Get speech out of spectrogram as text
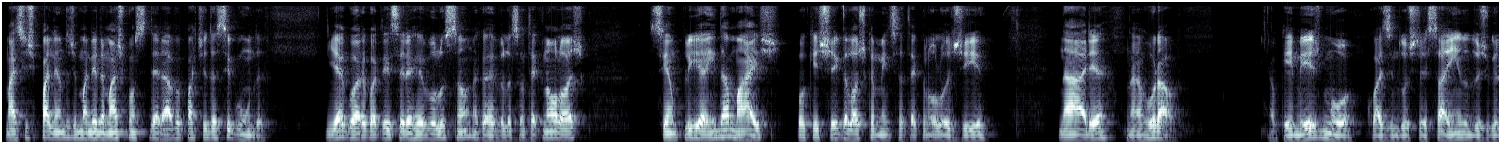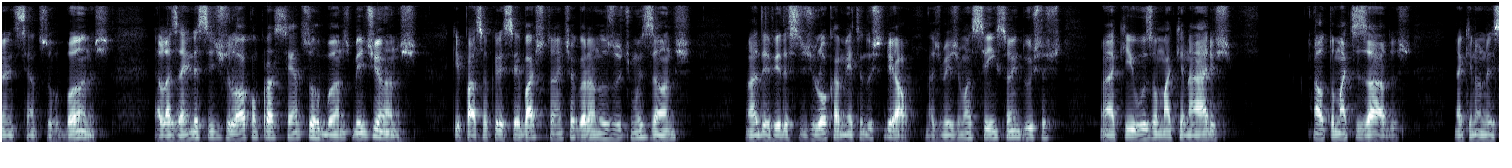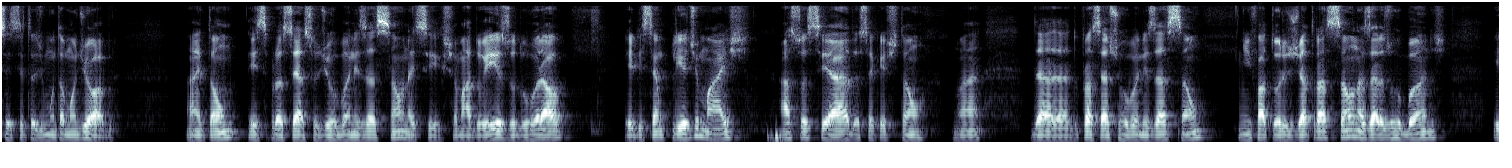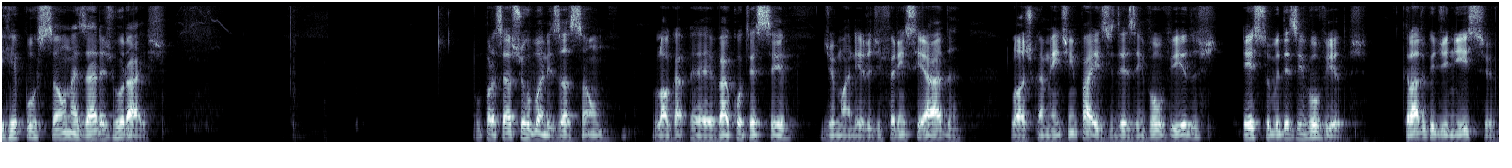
mas se espalhando de maneira mais considerável a partir da segunda. E agora, com a terceira revolução, né, com a revolução tecnológica, se amplia ainda mais, porque chega, logicamente, essa tecnologia na área na rural. Ok? Mesmo com as indústrias saindo dos grandes centros urbanos, elas ainda se deslocam para centros urbanos medianos, que passam a crescer bastante agora nos últimos anos, não é, devido a esse deslocamento industrial. Mas mesmo assim, são indústrias é, que usam maquinários automatizados, né, que não necessitam de muita mão de obra. Ah, então, esse processo de urbanização, né, esse chamado êxodo rural, ele se amplia demais associado a essa questão é, da, do processo de urbanização em fatores de atração nas áreas urbanas e repulsão nas áreas rurais. O processo de urbanização logo, é, vai acontecer de maneira diferenciada, logicamente, em países desenvolvidos e subdesenvolvidos. Claro que de início,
